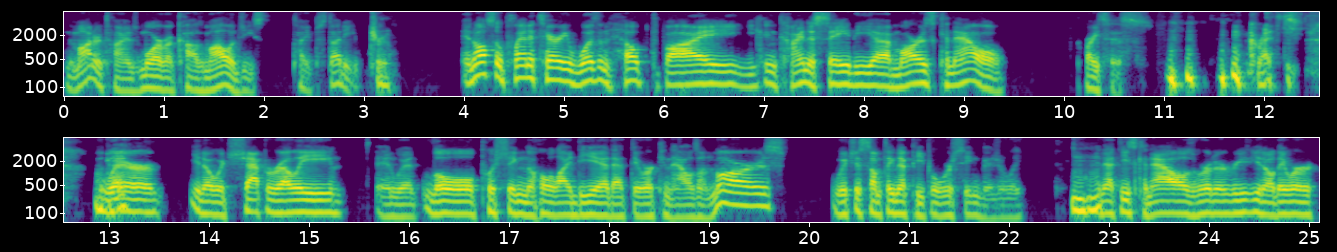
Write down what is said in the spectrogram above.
in the modern times, more of a cosmology type study. True. and also planetary wasn't helped by you can kind of say the uh, Mars Canal crisis, crisis, okay. where you know with Schiaparelli and with Lowell pushing the whole idea that there were canals on Mars, which is something that people were seeing visually, Mhm. and that these canals were to re, you know they were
